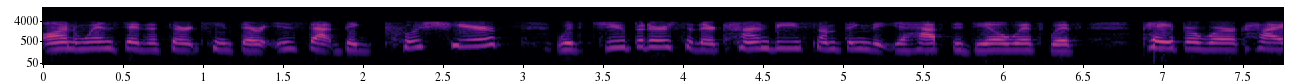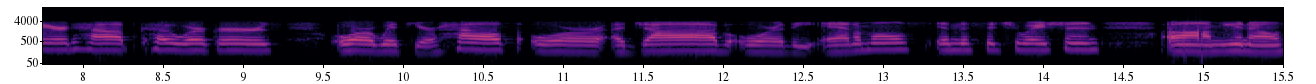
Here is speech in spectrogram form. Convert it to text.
on Wednesday, the 13th, there is that big push here with Jupiter, so there can be something that you have to deal with with paperwork, hired help, coworkers, or with your health, or a job, or the animals in the situation. Um, you know,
